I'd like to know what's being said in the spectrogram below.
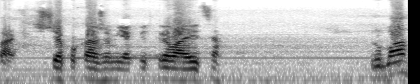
Так, ще покажемо, як відкривається труба.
